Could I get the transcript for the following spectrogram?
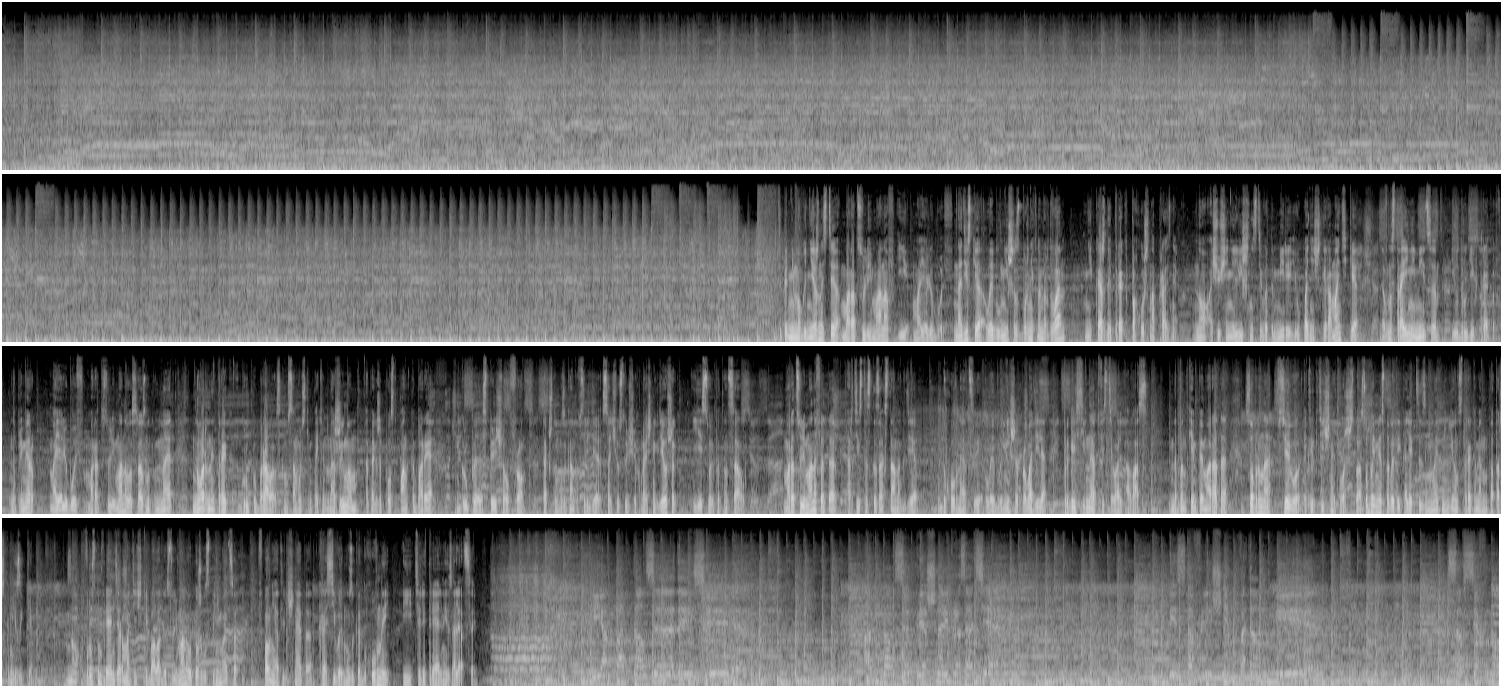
Теперь немного нежности, Марат Сулейманов и «Моя любовь». На диске лейбл «Ниша» сборник номер два не каждый трек похож на праздник, но ощущение лишности в этом мире и упаднической романтики в настроении имеется и у других треков. Например, «Моя любовь» Марата Сулейманова сразу напоминает нуарный трек группы «Браво» с комсомольским таким нажимом, а также постпанк кабаре группы Spiritual Front. Так что музыкантов среди сочувствующих мрачных девушек есть свой потенциал. Марат Сулейманов – это артист из Казахстана, где духовные отцы лейбла «Ниша» проводили прогрессивный арт-фестиваль «Авас». На бандкемпе Марата собрано все его эклектичное творчество. Особое место в этой коллекции занимает миньон с треками на татарском языке. Но в русском варианте романтические баллады Сулейманова тоже воспринимаются вполне отлично. Это красивая музыка духовной и территориальной изоляции. Этом мире Со всех ног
